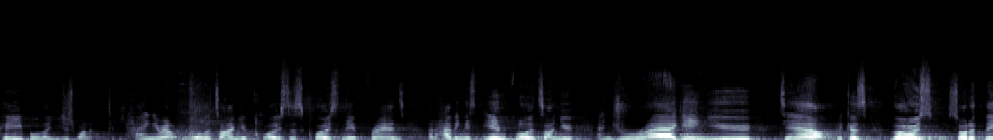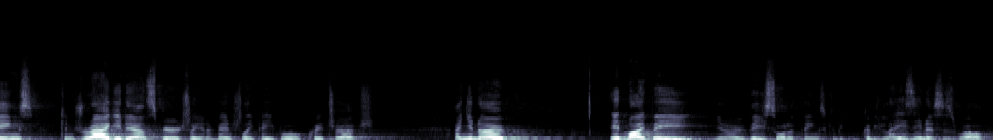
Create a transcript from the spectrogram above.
people that you just want to be hanging around all the time, your closest, close knit friends that are having this influence on you and dragging you down. Because those sort of things can drag you down spiritually, and eventually people quit church. And you know, it might be, you know, these sort of things could be, could be laziness as well.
